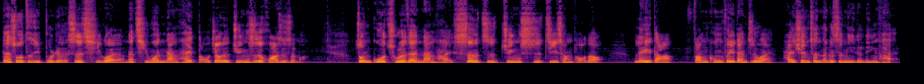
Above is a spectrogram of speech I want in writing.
但说自己不惹事，奇怪了。那请问南海岛礁的军事化是什么？中国除了在南海设置军事机场跑道、雷达、防空飞弹之外，还宣称那个是你的领海，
